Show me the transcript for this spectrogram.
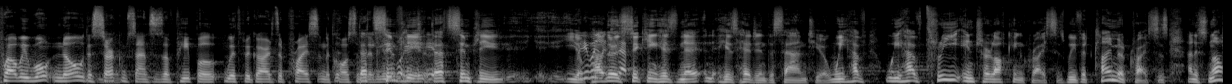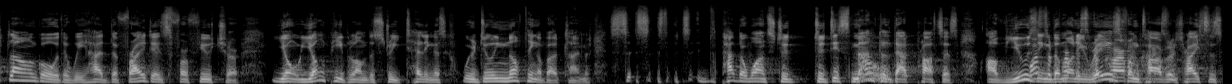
While we won't know the circumstances of people with regards to price and the cost of That's living, simply, that's simply, you know, Peadar accept- sticking his, ne- his head in the sand here. We have, we have three interlocking crises. We've a climate crisis, and it's not long ago that we had the Fridays for Future young, young people on the street telling us we're doing nothing about climate. S- s- s- Peadar wants to, to dismantle No. that process of using the the, money purpose of a raised carbon from carbon prices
